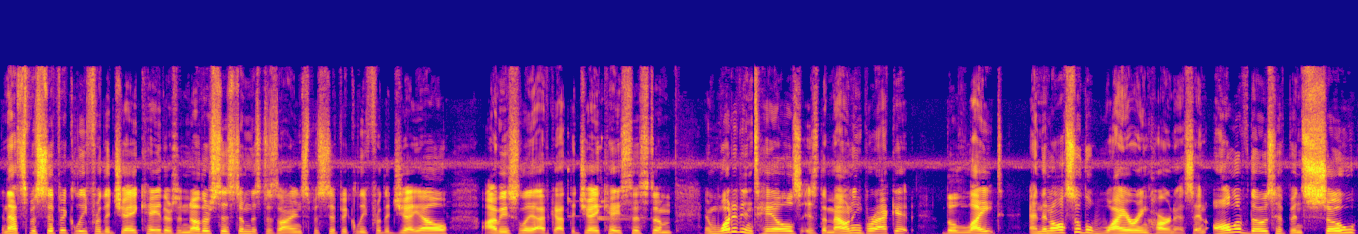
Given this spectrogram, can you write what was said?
and that's specifically for the JK. There's another system that's designed specifically for the JL. Obviously I've got the JK system and what it entails is the mounting bracket, the light, and then also the wiring harness and all of those have been so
